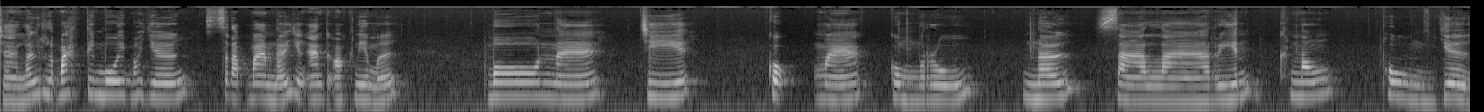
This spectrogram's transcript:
ចាឥឡូវល្បះទី1របស់យើង ស្ដាប់បាននៅយើងអានទាំងអស់គ្នាមើលបូណាជាកុមារគំរូនៅ សាលារៀនក្នុងភូមិយើង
